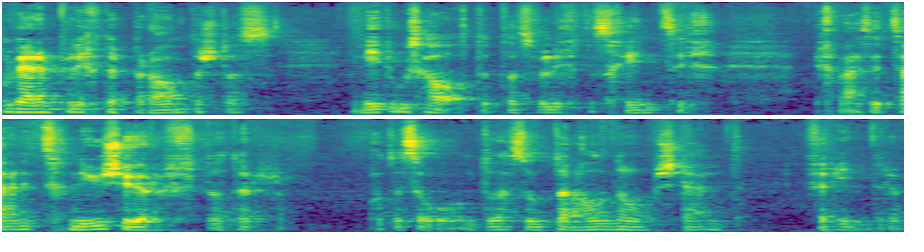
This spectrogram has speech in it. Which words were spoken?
Während vielleicht jemand anders das nicht aushaltet, dass vielleicht das Kind sich, ich weiß jetzt auch nicht, das Knie schürft oder, oder so und das unter allen Umständen verhindern will.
